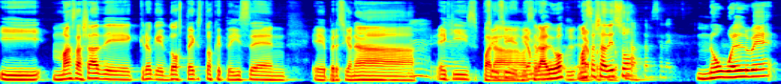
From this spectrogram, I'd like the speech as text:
Y más allá de, creo que dos textos que te dicen eh, presiona Mm, X Sí, para sí, digamos, hacer algo, la- la más allá de eso, no vuelve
